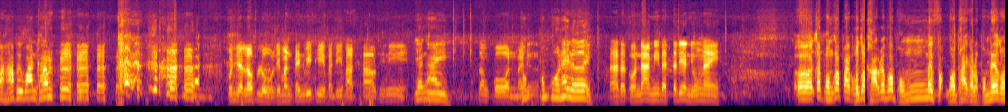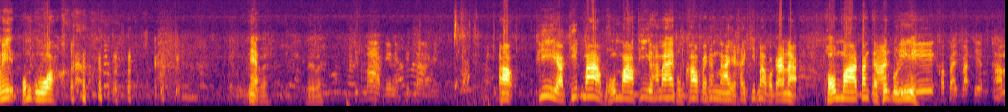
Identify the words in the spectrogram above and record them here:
มหาภิวันครับ คุณอย่าลบหลู่สิมันเป็นวิธีปฏิบัติเขาที่นี่ยังไงต้องโกนหมายผมถึงผมโกนให้เลย อ่าถ้าโกนได้มีแบตเตอรี่อยู่ข้างใน เออถ้าผมก็ไปผมต้องขับแล้วเพราะผมไม่ปลอดภัยกับหรอกผมเร็วตรงนี้ ผมกลัว เนี่ยคิดมากนี่เนี่ยคิดมากนี่อ้าว พี่อะคิดมาก ผมมาพี่ไม่ให้ผมเข้าไปข้างในอะใครคิดมากกว่ากันอะผมมาตั้งแต่เพชรบุรีที่นี่เขาไปปฏิบัติธรรม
